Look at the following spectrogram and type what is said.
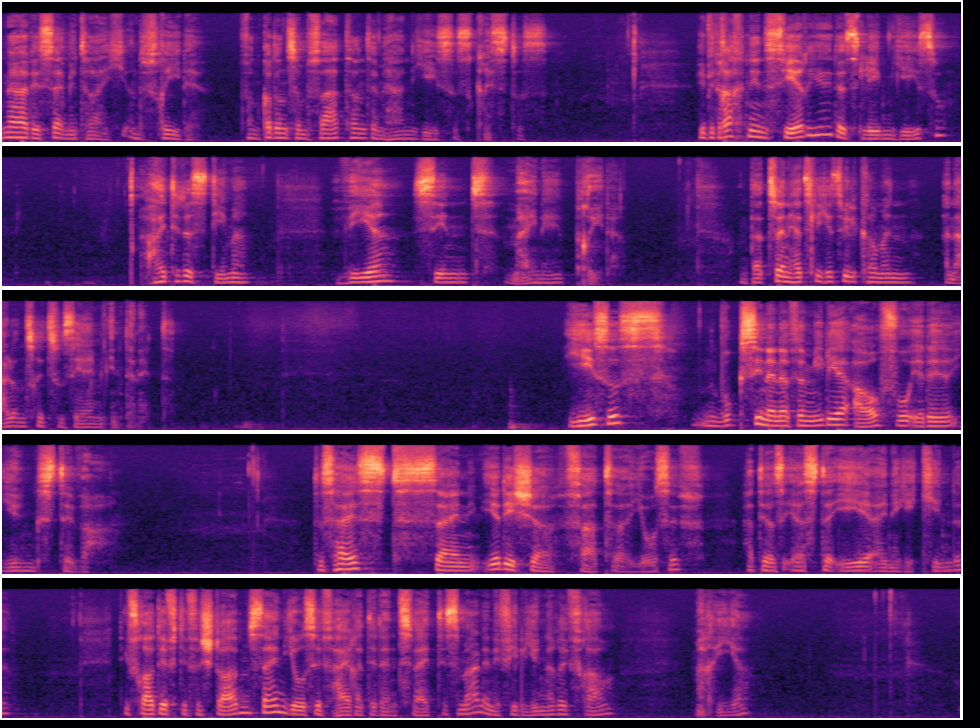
Gnade sei mit euch und Friede von Gott unserem Vater und dem Herrn Jesus Christus. Wir betrachten in Serie das Leben Jesu. Heute das Thema, wer sind meine Brüder? Und dazu ein herzliches Willkommen an all unsere Zuseher im Internet. Jesus wuchs in einer Familie auf, wo er der Jüngste war. Das heißt, sein irdischer Vater Josef hatte aus erster Ehe einige Kinder. Die Frau dürfte verstorben sein. Josef heiratet ein zweites Mal eine viel jüngere Frau, Maria.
